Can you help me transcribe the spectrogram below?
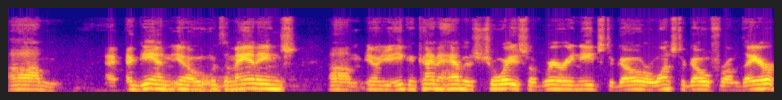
um, again, you know, with the Mannings, um, you know, he can kind of have his choice of where he needs to go or wants to go from there.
